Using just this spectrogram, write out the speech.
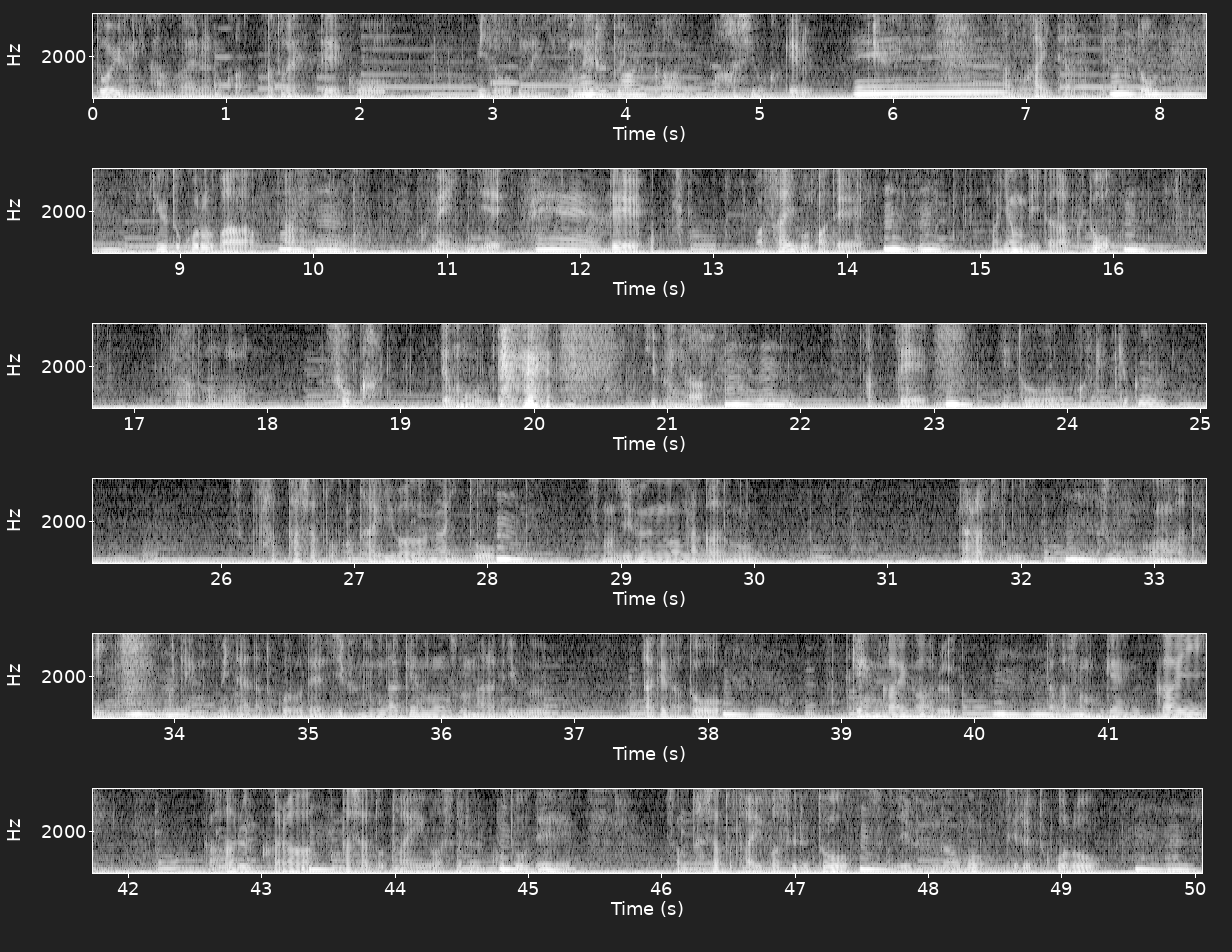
どういうふうに考えるのか、まあ、どうやってこう溝を埋め埋めるというか、まあ、橋を架ける。へっていうーふうにあの書いてあるんですけど、うんうんっていうところがあの、うん。うんメインで。で、まあ、最後まで、うんうん。まあ、読んでいただくと、うん。あのそうかって思う。自分がうんうん。あって、うん。えっとまあ、結局他他者との対話がないと、うん。その自分の中のナラティブうん。その物語、まあうみたいなところで自分だけのそのナラティブだけだとうんうん。限界がある。うんうんだからその限界があるからうん。他者と対話することで、うんその他者と対話すると、うん。その自分が思ってるところうん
